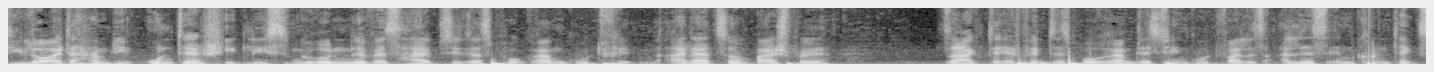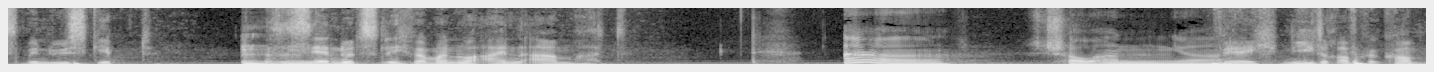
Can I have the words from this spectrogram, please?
die Leute haben die unterschiedlichsten Gründe, weshalb sie das Programm gut finden. Einer zum Beispiel sagte, er findet das Programm deswegen gut, weil es alles in Kontextmenüs gibt. Das ist Mhm. sehr nützlich, wenn man nur einen Arm hat. Ah, schau an, ja. Wäre ich nie drauf gekommen.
